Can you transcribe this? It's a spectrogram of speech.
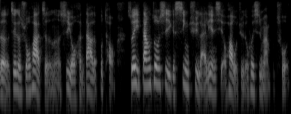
的这个说话者呢，是有很大的不同，所以当做是一个兴趣来练习的话，我觉得会是蛮不错的。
